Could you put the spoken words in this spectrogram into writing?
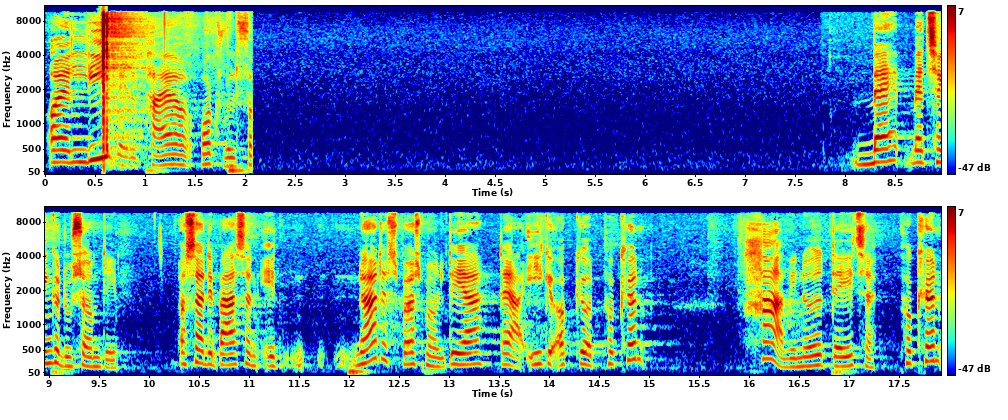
Og alligevel peger Rockwool for Hvad, hvad tænker du så om det? Og så er det bare sådan et nørdespørgsmål, det er, der er ikke opgjort på køn. Har vi noget data på køn?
